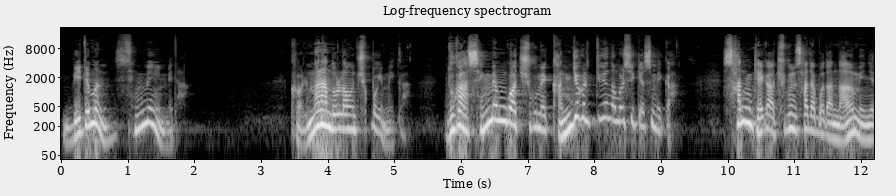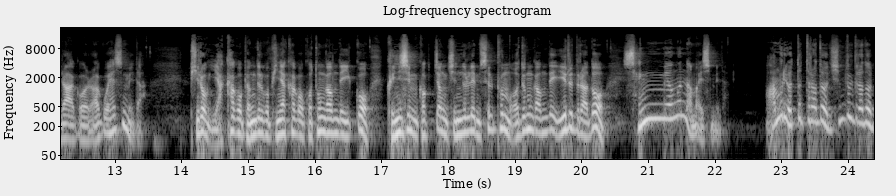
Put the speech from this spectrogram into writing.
믿음은 생명입니다. 그 얼마나 놀라운 축복입니까? 누가 생명과 죽음의 간격을 뛰어넘을 수 있겠습니까? 산 개가 죽은 사자보다 나음이니라고 했습니다. 비록 약하고 병들고 빈약하고 고통 가운데 있고 근심, 걱정, 짓눌림, 슬픔, 어둠 가운데 이르더라도 생명은 남아 있습니다. 아무리 어떻더라도 힘들더라도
